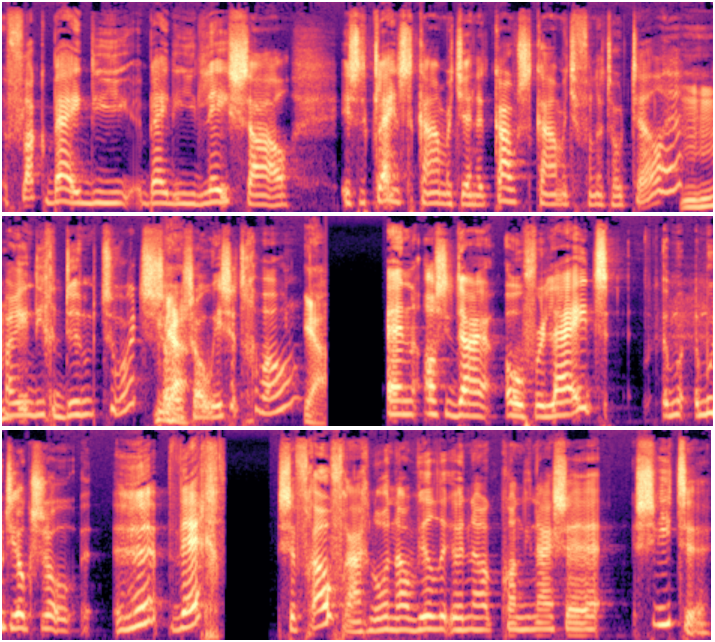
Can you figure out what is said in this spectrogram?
vlak bij die, bij die leeszaal is het kleinste kamertje en het koudste kamertje van het hotel, hè, Mhm. waarin die gedumpt wordt. Zo, Ja. zo is het gewoon. Ja. En als hij daar overlijdt, mo- moet hij ook zo, hup, weg. Zijn vrouw vraagt nog, nou, wilde, eh, nou kan hij naar zijn suite.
